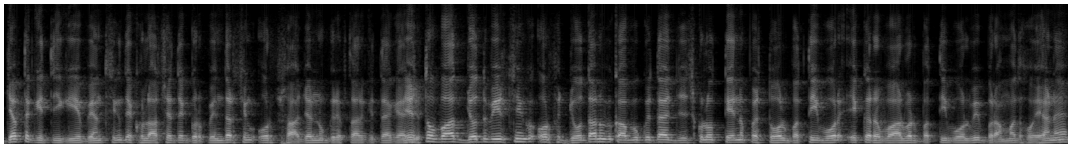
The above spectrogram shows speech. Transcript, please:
ਜ਼ਬਤ ਕੀਤੀ ਗਈ ਹੈ। ਬੇਅੰਤ ਸਿੰਘ ਦੇ ਖੁਲਾਸੇ ਤੇ ਗੁਰਪਿੰਦਰ ਸਿੰਘ ਉਰਫ ਸਾਜਨ ਨੂੰ ਗ੍ਰਿਫਤਾਰ ਕੀਤਾ ਗਿਆ। ਇਸ ਤੋਂ ਬਾਅਦ ਜੁੱਧਵੀਰ ਸਿੰਘ ਉਰਫ ਜੋਧਾ ਨੂੰ ਵੀ ਕਾਬੂ ਕੀਤਾ ਜਿਸ ਕੋਲੋਂ ਤਿੰਨ ਪਿਸਤੌਲ 32 ਬੋਰ ਇੱਕ ਰਿਵਾਲਵਰ 32 ਬੋਰ ਵੀ ਬਰਾਮਦ ਹੋਏ ਹਨ।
